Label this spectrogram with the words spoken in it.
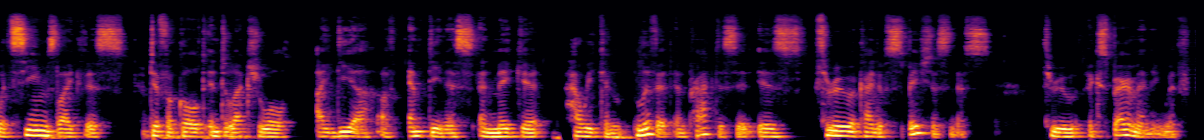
what seems like this difficult intellectual idea of emptiness and make it how we can live it and practice it is through a kind of spaciousness, through experimenting with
